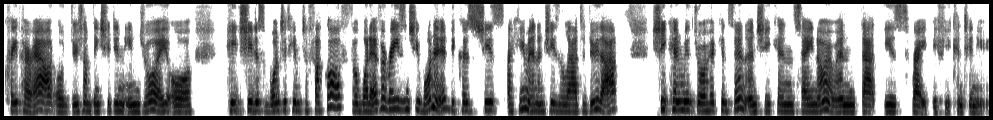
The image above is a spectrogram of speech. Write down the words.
creep her out or do something she didn't enjoy or he, she just wanted him to fuck off for whatever reason she wanted because she's a human and she's allowed to do that. She can withdraw her consent and she can say no and that is rape if you continue.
